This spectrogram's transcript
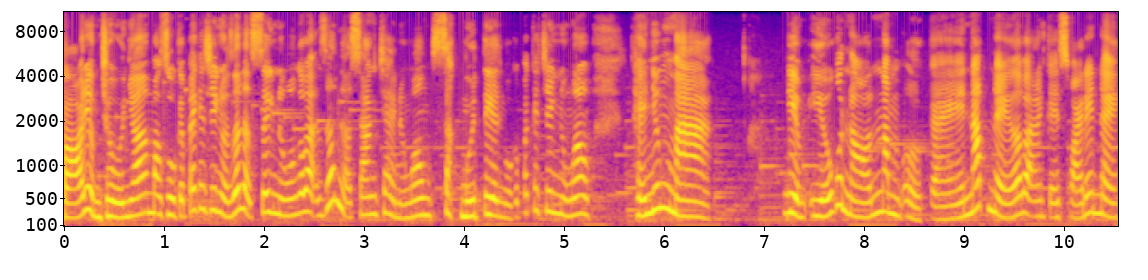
có điểm trừ nhá. Mặc dù cái packaging nó rất là xinh, đúng không các bạn? Rất là sang chảnh, đúng không? Sặc mùi tiền của cái packaging, đúng không? Thế nhưng mà điểm yếu của nó nằm ở cái nắp này các bạn, cái xoáy lên này.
